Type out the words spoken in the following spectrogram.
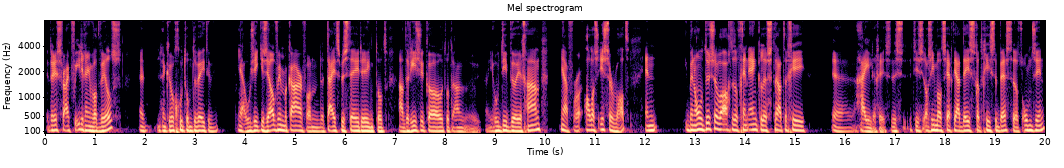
er is vaak voor iedereen wat wils. Het is eigenlijk heel goed om te weten ja, hoe zit je zelf in elkaar, van de tijdsbesteding tot aan het risico, tot aan eh, hoe diep wil je gaan. Ja, voor alles is er wat. En ik ben ondertussen wel achter dat geen enkele strategie eh, heilig is. Dus het is als iemand zegt, ja, deze strategie is de beste, dat is onzin.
